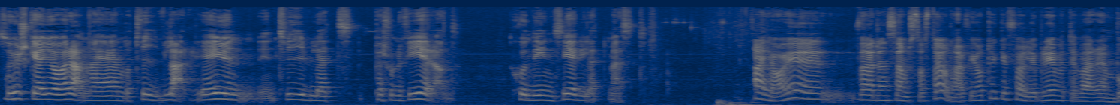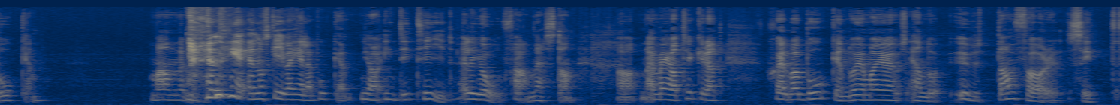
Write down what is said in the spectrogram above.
Så hur ska jag göra när jag ändå tvivlar? Jag är ju en, en tvivlet personifierad. Sjunde inseglet mest. Ja, jag är världens sämsta stöd här för jag tycker följebrevet är värre än boken. Man, Än att skriva hela boken. ja, inte i tid. Eller jo, fan nästan. Ja, nej, men jag tycker att själva boken, då är man ju ändå utanför sitt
